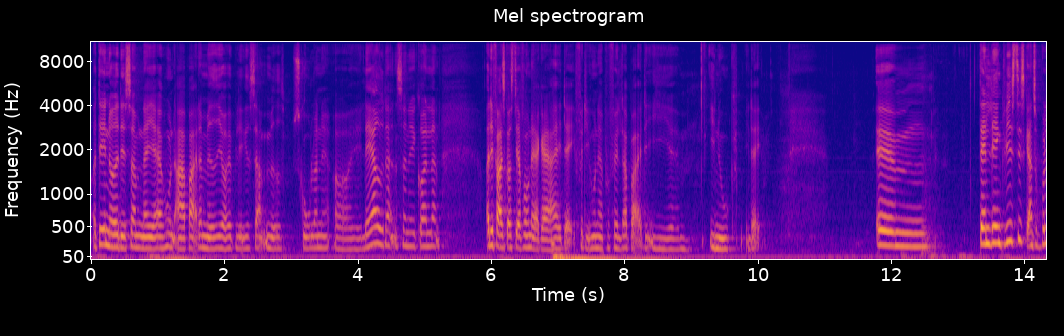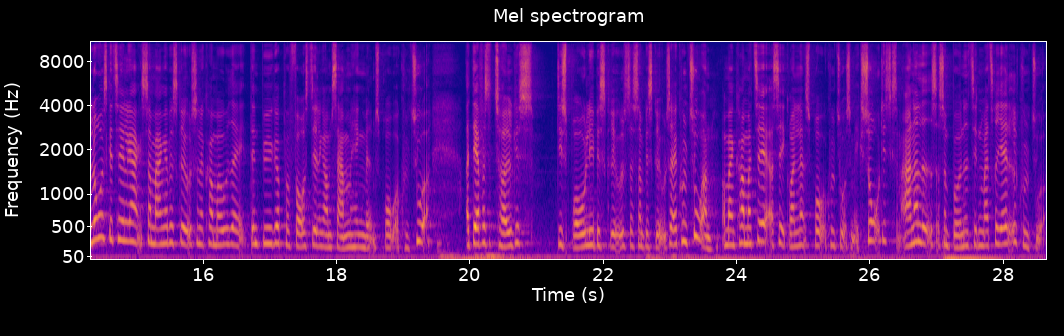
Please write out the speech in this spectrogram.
Og det er noget af det, som Naja, hun arbejder med i øjeblikket sammen med skolerne og øh, læreruddannelserne i Grønland. Og det er faktisk også derfor, hun er her i dag, fordi hun er på feltarbejde i, øh, i Nuuk i dag. Øhm, den lingvistiske antropologiske tilgang, som mange af beskrivelserne kommer ud af, den bygger på forestillinger om sammenhæng mellem sprog og kultur, og derfor så tolkes de sproglige beskrivelser som beskrivelser af kulturen. Og man kommer til at se Grønlands sprog og kultur som eksotisk, som anderledes og som bundet til den materielle kultur,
